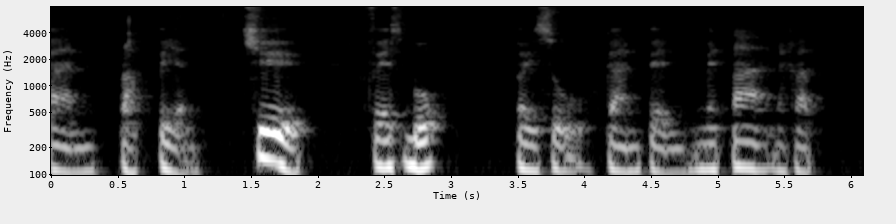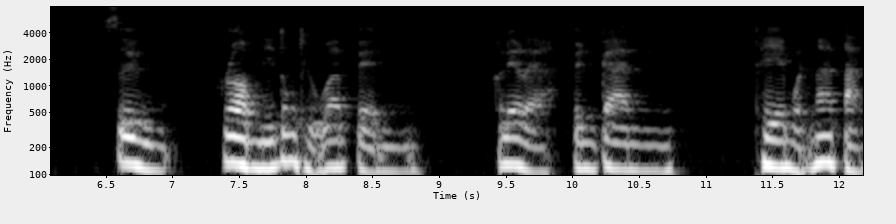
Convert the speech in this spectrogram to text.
การปรับเปลี่ยนชื่อ Facebook ไปสู่การเป็น Meta นะครับ ซึ่งรอบนี้ต้องถือว่าเป็นเขาเรียกอะไรเป็นการเทหมดหน้าตัก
